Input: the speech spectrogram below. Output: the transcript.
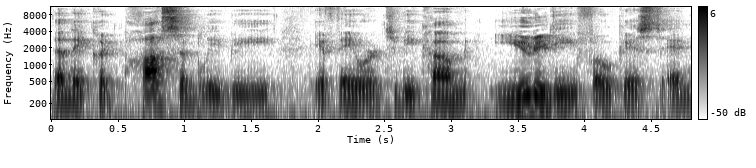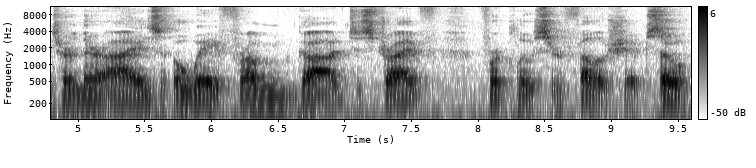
than they could possibly be if they were to become unity focused and turn their eyes away from God to strive for closer fellowship. So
